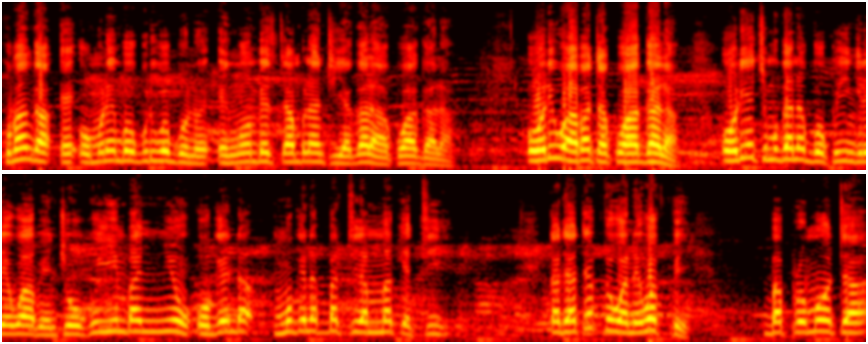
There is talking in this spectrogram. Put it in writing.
Kubanga eh, omulembe oguliwo guno eŋŋombe ezitambula nti yagala akwagala oli waaba takwagala oli ekimugana gwe okuyingira ewaabwe nti okuyimba nnyo ogenda mugenda battira maketi kati ate ffe wane waffe bapromota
